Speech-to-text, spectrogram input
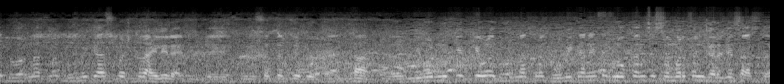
तुमच्या धोरणात्मक भूमिका स्पष्ट राहिलेल्या आहेत. म्हणजे तुम्ही सतत जे बोलताय. हा. अ, निवडणुकीत केवळ धोरणात्मक भूमिका नाही तर लोकांचं समर्थन गरजेचं असतं.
